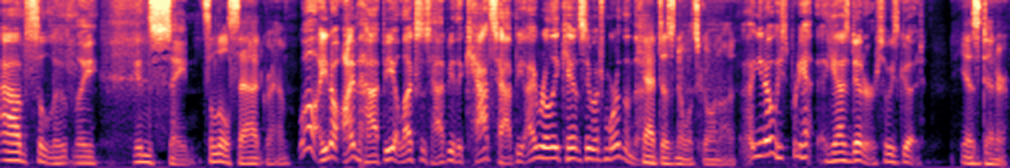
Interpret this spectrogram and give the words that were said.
absolutely insane. It's a little sad, Graham. Well, you know, I'm happy. Alexa's happy. The cat's happy. I really can't say much more than that. Cat doesn't know what's going on. Uh, you know, he's pretty. Ha- he has dinner, so he's good. He has dinner.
